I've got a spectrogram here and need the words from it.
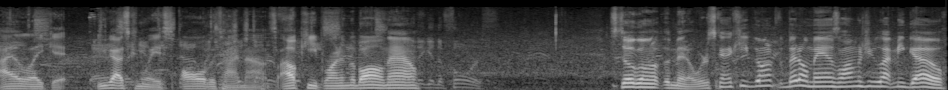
I like it. You guys can waste all the timeouts. I'll keep running the ball now. Still going up the middle. We're just going to keep going up the middle, man, as long as you let me go.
